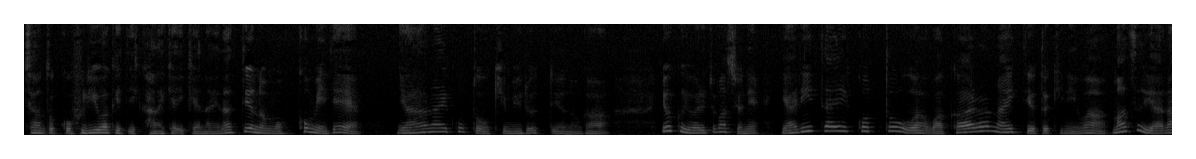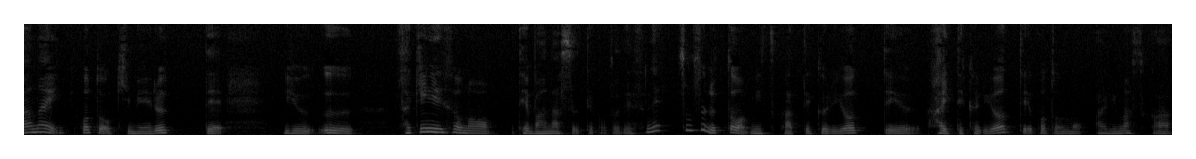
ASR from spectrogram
ちゃんとこう振り分けていかなきゃいけないなっていうのも込みでやらないことを決めるっていうのがよく言われてますよね。やりたいことはわからないっていう時にはまずやらないことを決めるっていう先にその手放すってことですね。そうすると見つかってくるよっていう入ってくるよっていうこともありますが、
